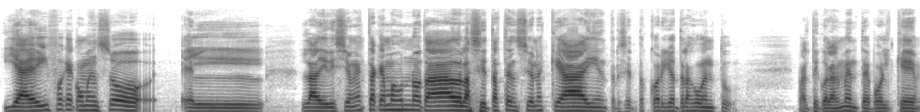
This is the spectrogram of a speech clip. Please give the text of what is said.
Y ahí fue que comenzó la división esta que hemos notado, las ciertas tensiones que hay entre ciertos corillos de la juventud, particularmente porque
